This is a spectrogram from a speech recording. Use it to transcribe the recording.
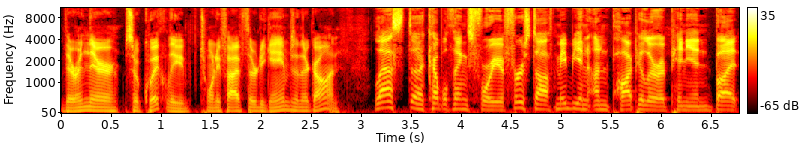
they're in there so quickly 25, 30 games, and they're gone. Last uh, couple things for you. First off, maybe an unpopular opinion, but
